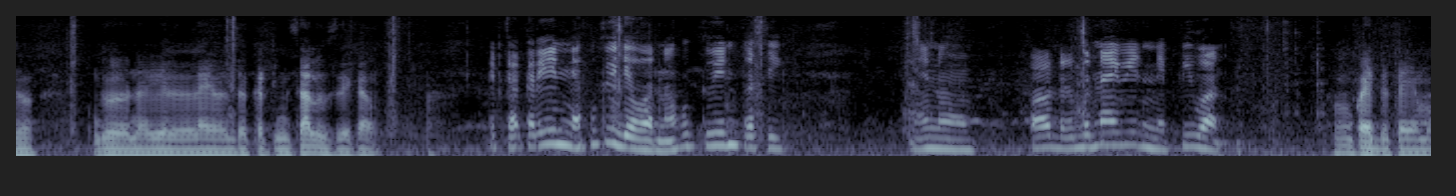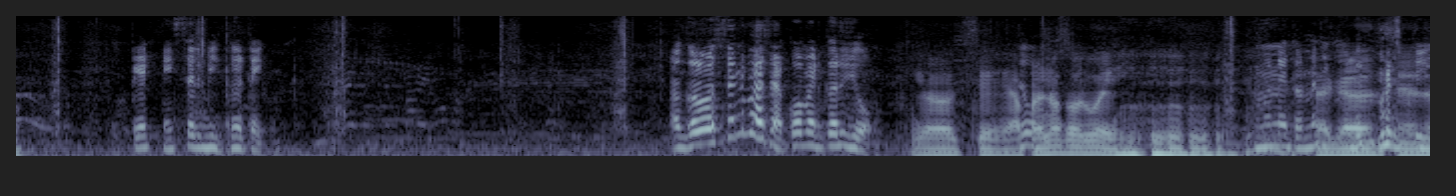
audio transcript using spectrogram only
જો. ગળોના વેલ લાવ્યો તો કટિંગ ચાલુ છે કામ. કટકા કરીને ફૂકી દેવાના ફૂકવીને પછી એનો પાવડર બનાવીને પીવાનો. શું ફાયદો થાય એમાં? પેટની ચરબી ઘટે. આ ગળો છે ને પાછા કોમેન્ટ કરજો. ગળો છે આપણે ન ખબર હોય. મને તો નથી ખબર પડતી.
